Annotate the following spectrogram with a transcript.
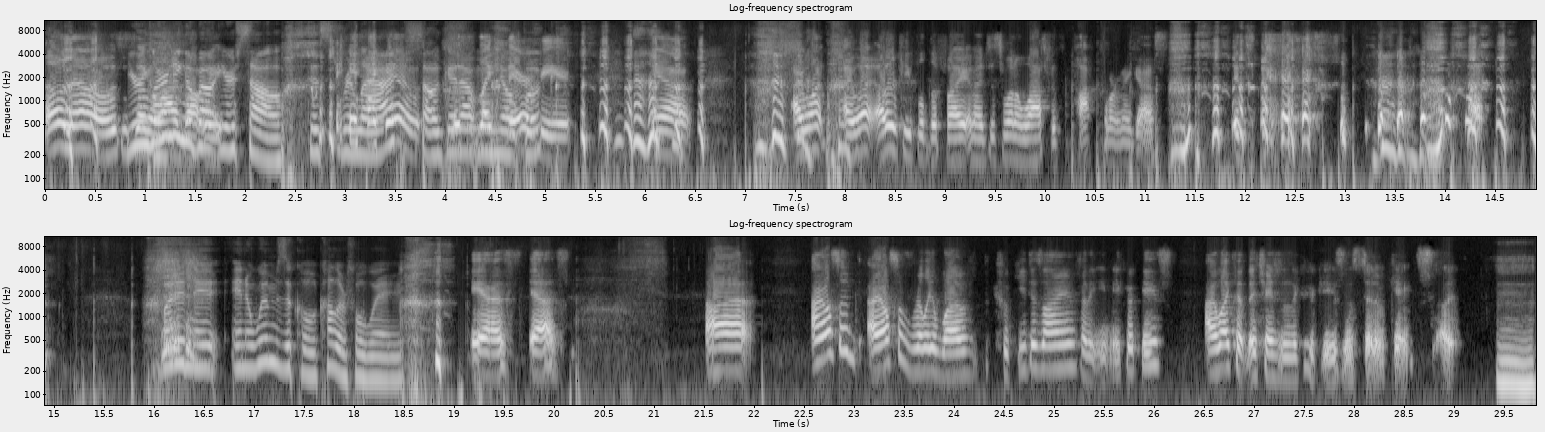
oh no. You're saying a lot learning about me. yourself. Just relax. I'll get This out my like notebook. yeah. I want I want other people to fight, and I just want to watch with popcorn. I guess. It's But in a in a whimsical, colorful way. yes, yes. Uh, I also I also really love the cookie design for the Eat Me cookies. I like that they changed them to cookies instead of cakes. I, Mm.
